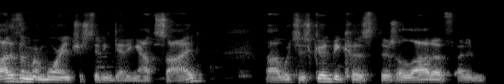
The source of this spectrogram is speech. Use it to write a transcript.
lot of them are more interested in getting outside uh, which is good because there's a lot of I, didn't,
